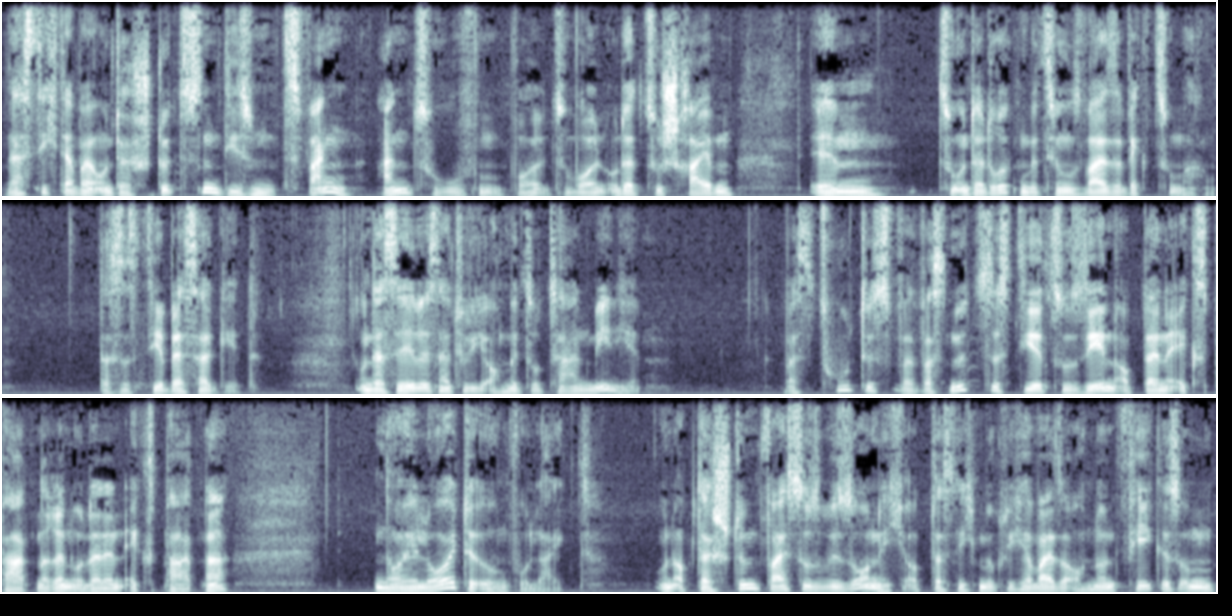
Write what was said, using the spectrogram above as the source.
Lass dich dabei unterstützen, diesen Zwang anzurufen zu wollen oder zu schreiben, ähm, zu unterdrücken bzw. wegzumachen, dass es dir besser geht. Und dasselbe ist natürlich auch mit sozialen Medien. Was tut es, was, nützt es dir zu sehen, ob deine Ex-Partnerin oder dein Ex-Partner neue Leute irgendwo liked? Und ob das stimmt, weißt du sowieso nicht. Ob das nicht möglicherweise auch nur ein Fake ist, um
